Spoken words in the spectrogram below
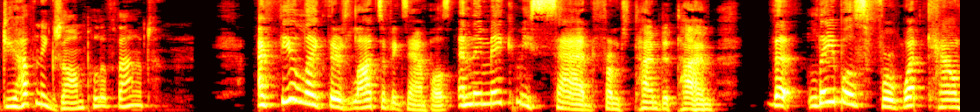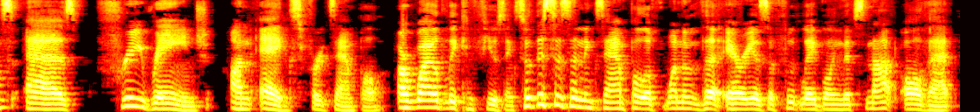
Do you have an example of that? I feel like there's lots of examples, and they make me sad from time to time. The labels for what counts as free range on eggs, for example, are wildly confusing. So this is an example of one of the areas of food labeling that's not all that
